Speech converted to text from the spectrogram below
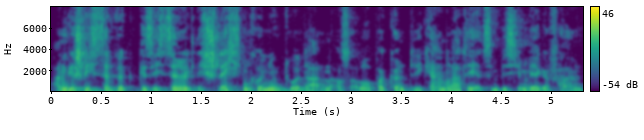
Angesichts der, angesichts der wirklich schlechten Konjunkturdaten aus Europa könnte die Kernrate jetzt ein bisschen mehr gefallen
